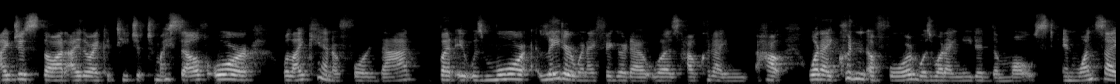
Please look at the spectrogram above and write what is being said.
I just thought either I could teach it to myself or, well, I can't afford that but it was more later when i figured out was how could i how what i couldn't afford was what i needed the most. And once i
